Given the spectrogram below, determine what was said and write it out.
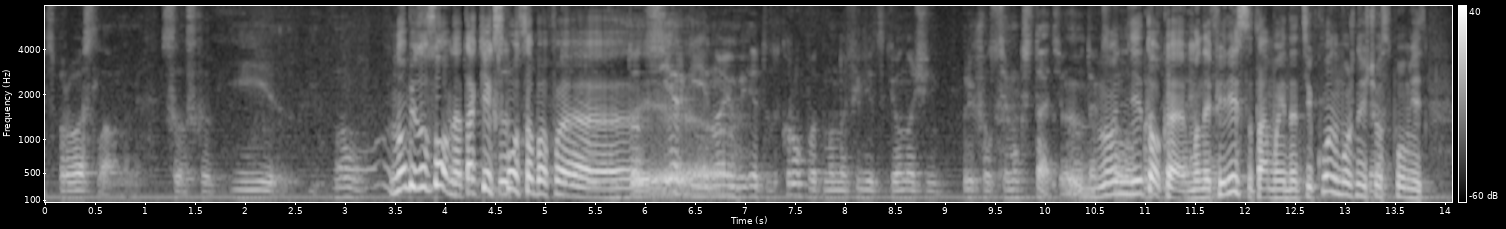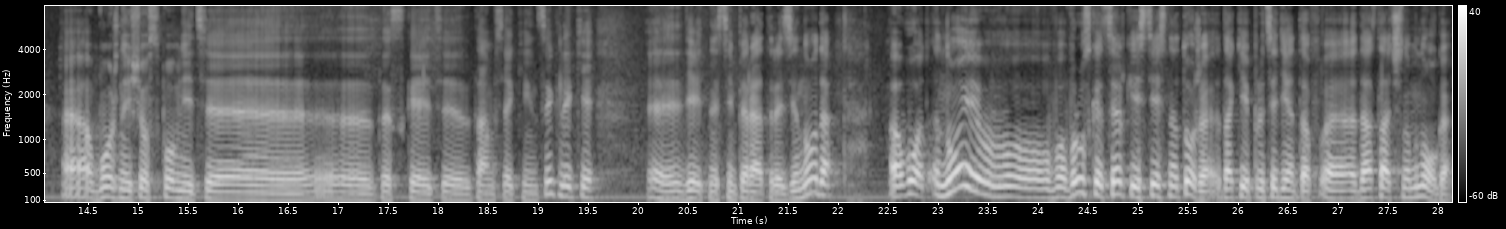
с православными. И, ну, Ну, безусловно, таких Тут- способов... э, тот Сергий, но и этот круг вот монофилитский, он очень пришел всему кстати. он так Ну, не только монофилисты, там и Натикон можно еще Да. вспомнить. Э, Можно еще вспомнить, э, так сказать, э, там всякие энциклики, э, деятельность императора Зенода. А Вот. Но и в, русской церкви, естественно, тоже таких прецедентов э, достаточно много.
